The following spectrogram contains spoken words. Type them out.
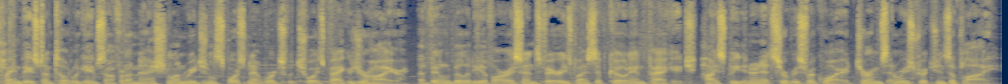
Claim based on total games offered on national and regional sports networks with choice package or higher. Availability of RSNs varies by zip code and package. High speed internet service required. Terms and restrictions apply.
